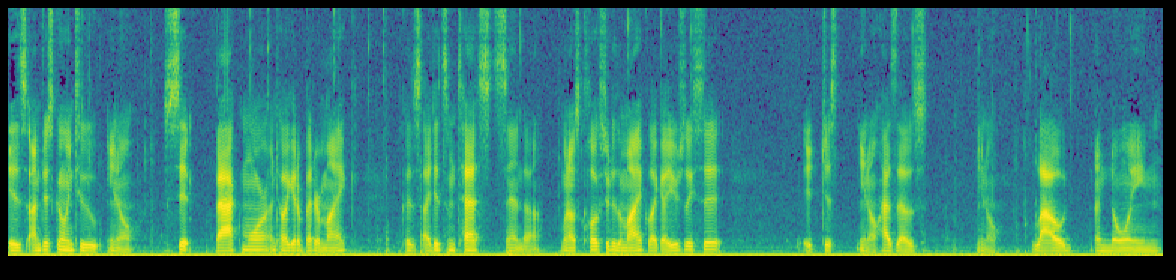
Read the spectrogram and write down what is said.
is I'm just going to, you know, sit back more until I get a better mic. Because I did some tests, and uh, when I was closer to the mic, like I usually sit, it just you know has those you know loud annoying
